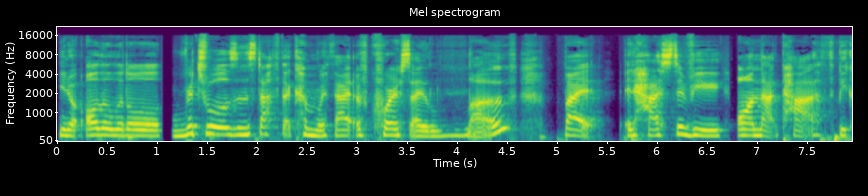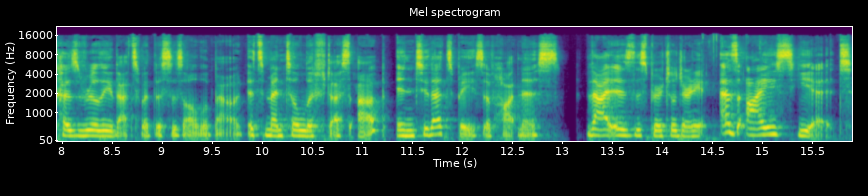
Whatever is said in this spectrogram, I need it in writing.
you know all the little rituals and stuff that come with that of course i love but it has to be on that path because really that's what this is all about. It's meant to lift us up into that space of hotness. That is the spiritual journey as I see it.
